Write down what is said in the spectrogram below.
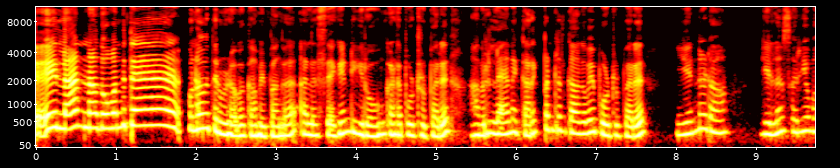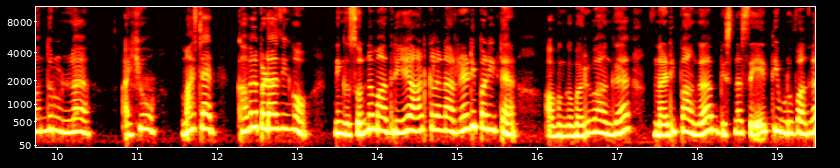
ஏய் லேண்ட் நான் அதோ வந்துட்டேன். உணவு திருவிழாவை காமிப்பாங்க. அதில் செகண்ட் ஹீரோவும் கடை போட்டிருப்பாரு. அவர் லேனை கரெக்ட் பண்ணுறதுக்காகவே போட்டிருப்பாரு. என்னடா? எல்லாம் சரியாக வந்துடும்ல ஐயோ மாஸ்டர் கவலைப்படாதீங்க. நீங்கள் சொன்ன மாதிரியே ஆட்களை நான் ரெடி பண்ணிட்டேன். அவங்க வருவாங்க நடிப்பாங்க பிஸ்னஸ் ஏற்றி விடுவாங்க.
